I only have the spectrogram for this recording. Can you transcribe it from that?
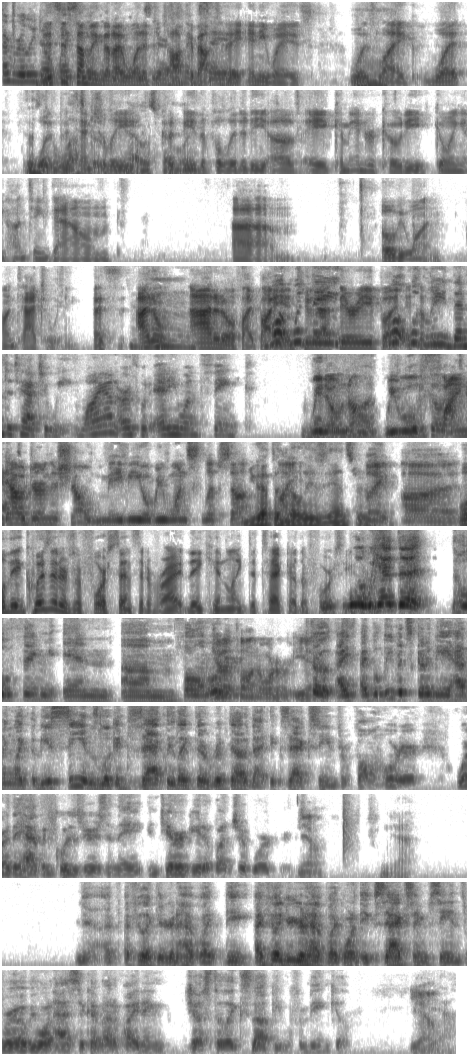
I really don't. this like is something that I wanted to talk about today it. anyways was Mhm. like what This what like Lester from potentially the Addams could be the validity of a commander cody going and hunting down um obi-wan on tatooine that's i don't Mhm. i don't know if i buy What would into that theory but what it's would lead them to Tatooine? Why on earth would anyone think? We don't know. Obi-Wan We will would go to find out during the show. Maybe Obi Wan slips up. You have to like, know these answers. Like, uh, Well, the Inquisitors are force sensitive, right? They can like detect other force. Well, we had that whole thing in um, Fallen Order. Jedi Fallen Order. Yeah. So I, I believe it's going to be having like these scenes look exactly like they're ripped out of that exact scene from Fallen Order, where they have Inquisitors and they interrogate a bunch of workers. yeah. yeah Yeah, I, I feel like they're gonna have like the. I feel like you're gonna have like one of the exact same scenes where Obi Wan has to come out of hiding just to like stop people from being killed. Yeah. yeah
